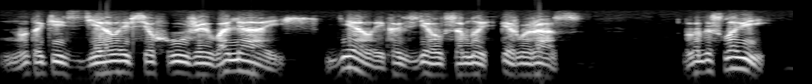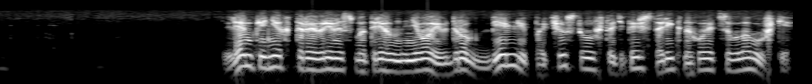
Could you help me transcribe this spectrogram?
«Ну таки сделай все хуже, валяй, делай, как сделал со мной в первый раз». Благослови!» Ленки некоторое время смотрел на него, и вдруг Билли почувствовал, что теперь старик находится в ловушке.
